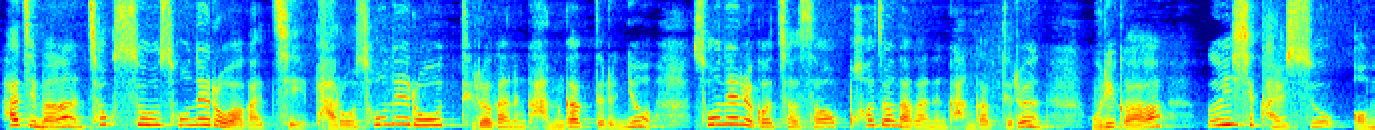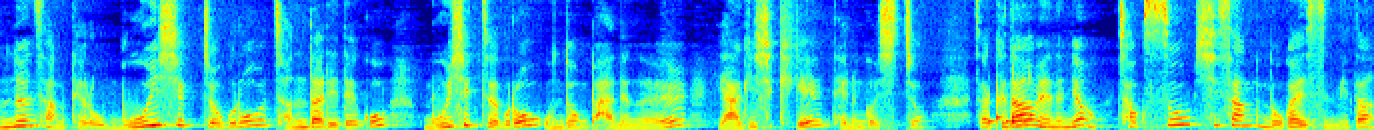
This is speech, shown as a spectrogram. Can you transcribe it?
하지만 척수 손해로와 같이 바로 손해로 들어가는 감각들은요. 손해를 거쳐서 퍼져나가는 감각들은 우리가 의식할 수 없는 상태로 무의식적으로 전달이 되고 무의식적으로 운동 반응을 야기시키게 되는 것이죠. 자, 그 다음에는요, 척수 시상 노가 있습니다.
